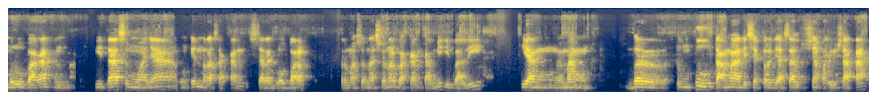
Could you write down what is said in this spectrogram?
merupakan kita semuanya mungkin merasakan secara global, termasuk nasional, bahkan kami di Bali yang memang bertumpu utama di sektor jasa, khususnya pariwisata,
